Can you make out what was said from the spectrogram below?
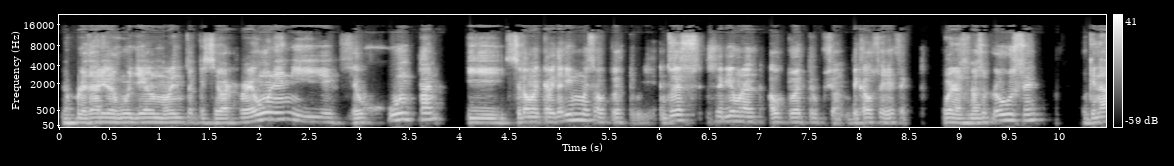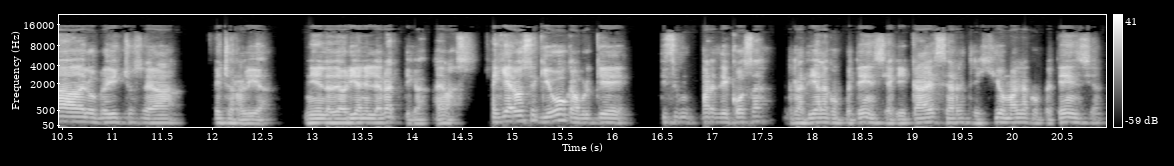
los proletarios lleguen a un momento en que se reúnen y se juntan y se toma el capitalismo y se autodestruye. Entonces sería una autodestrucción de causa y efecto. Bueno, eso no se produce porque nada de lo predicho se ha hecho realidad, ni en la teoría ni en la práctica, además. Aquí Aaron se equivoca porque dice un par de cosas relativas a la competencia, que cada vez se ha restringido más la competencia.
